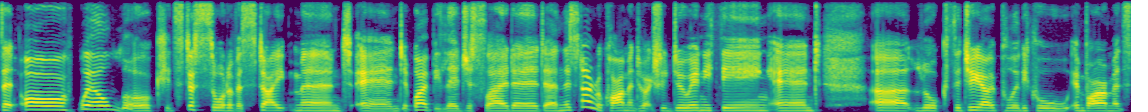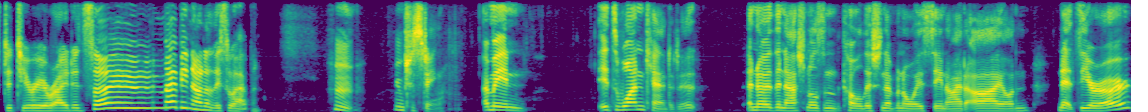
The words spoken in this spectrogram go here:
that, oh, well, look, it's just sort of a statement and it won't be legislated and there's no requirement to actually do anything. And uh, look, the geopolitical environment's deteriorated, so maybe none of this will happen. Hmm. Interesting. I mean, it's one candidate I know the Nationals and the Coalition haven't always seen eye to eye on net zero.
